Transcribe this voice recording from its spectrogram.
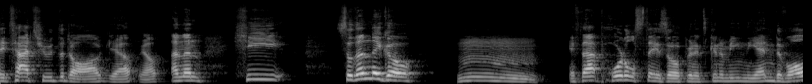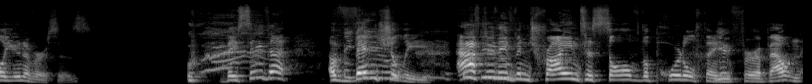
They tattooed the dog. Yep, yep. And then he. So then they go, hmm, if that portal stays open, it's going to mean the end of all universes. they say that They eventually, after do. they've been trying to solve the portal thing You- for about an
